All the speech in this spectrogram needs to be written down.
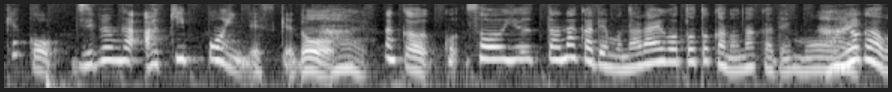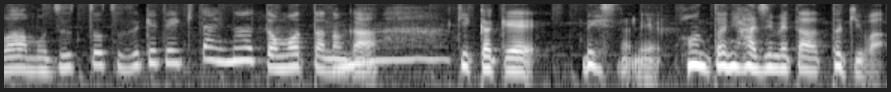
結構自分が秋っぽいんですけど、はい、なんかそういった中でも習い事とかの中でも、はい、ヨガはもうずっと続けていきたいなと思ったのがきっかけでしたね本当に始めた時は。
